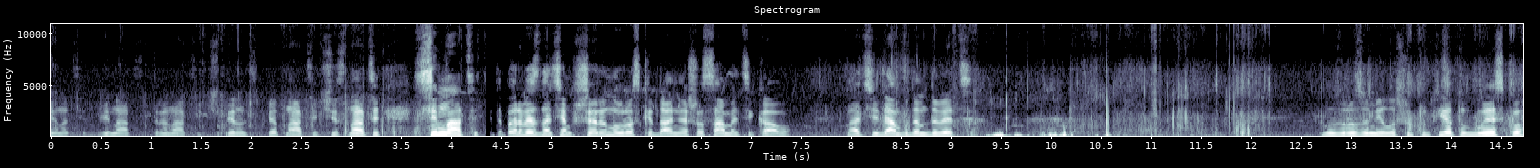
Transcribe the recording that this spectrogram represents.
11, 12, 13, 14, 15, 16, 17. Тепер визначимо ширину розкидання, що саме цікаво. Значить, йдемо, будемо дивитися. Ну, зрозуміло, що тут є, тут близько.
